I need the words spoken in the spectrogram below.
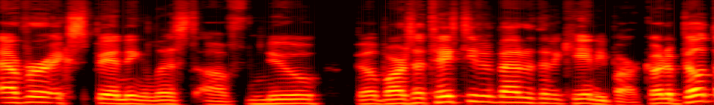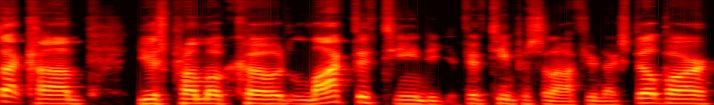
ever expanding list of new Built Bars that taste even better than a candy bar. Go to built.com, use promo code LOCK15 to get 15% off your next Built Bar.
